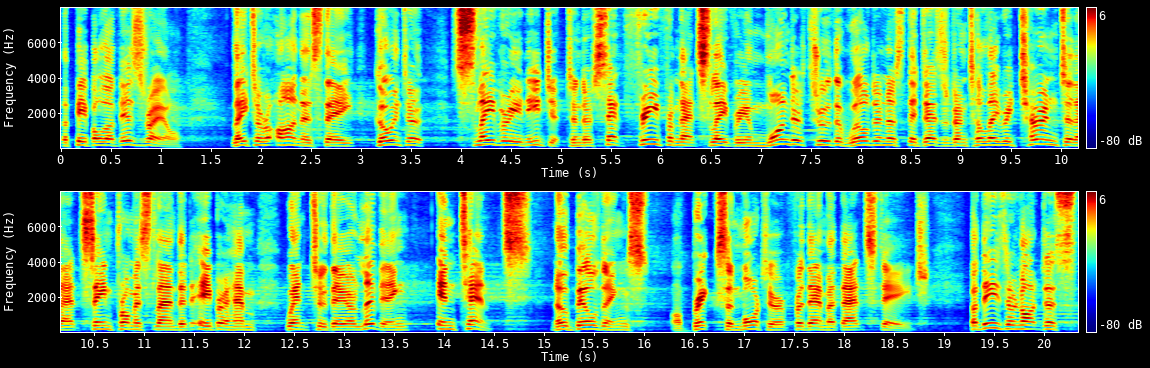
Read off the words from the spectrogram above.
the people of Israel. Later on, as they go into slavery in Egypt and are set free from that slavery and wander through the wilderness, the desert, until they return to that same promised land that Abraham went to. They are living in tents, no buildings of bricks and mortar for them at that stage. But these are not just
